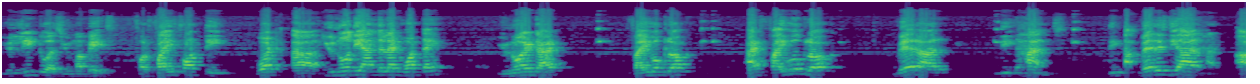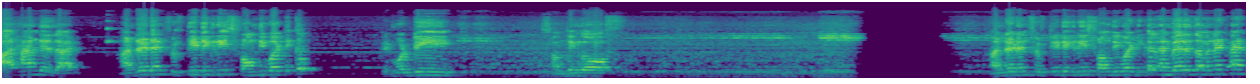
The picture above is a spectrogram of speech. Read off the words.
you'll need to assume a base. For 540, what uh, you know the angle at what time? You know it at 5 o'clock. At 5 o'clock, where are the hands? The, where is the R hand? R hand is at 150 degrees from the vertical. It would be something of 150 degrees from the vertical. And where is the minute hand?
